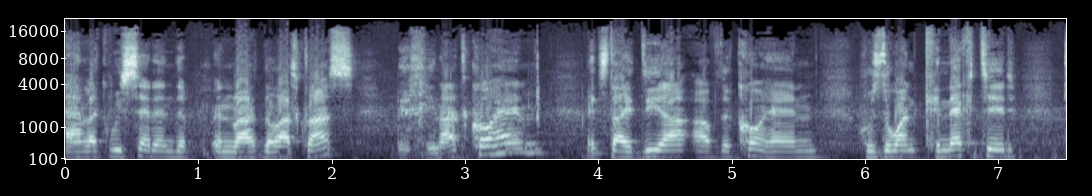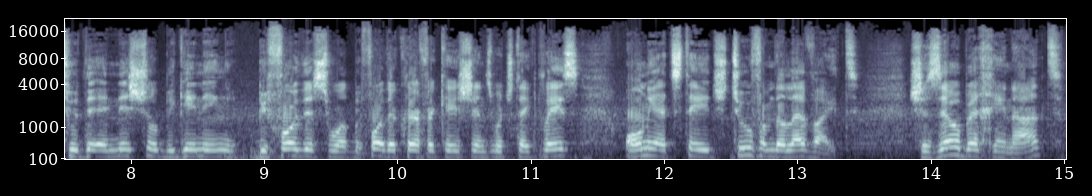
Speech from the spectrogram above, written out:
And like we said in the in la, the last class, bechinat Kohen. It's the idea of the Kohen, who's the one connected to the initial beginning before this world, before the clarifications which take place only at stage two from the Levite. Shezeu bechinat,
